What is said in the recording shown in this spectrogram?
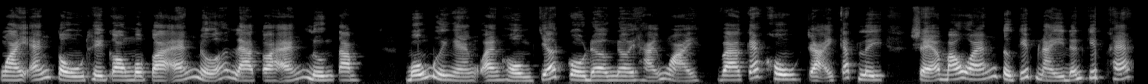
Ngoài án tù thì còn một tòa án nữa là tòa án lương tâm. 40.000 oan hồn chết cô đơn nơi hải ngoại và các khu trại cách ly sẽ báo oán từ kiếp này đến kiếp khác,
